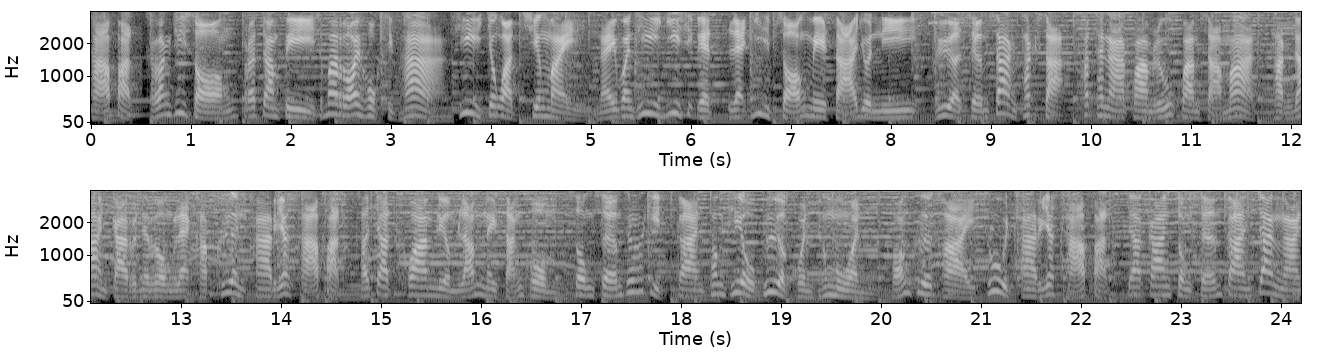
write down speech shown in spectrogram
สาปัตครั้งที่ 2 ประจำปี2565 ที่จังหวัดเชียงใหม่ ในวันที่ 21 และ 22 เมษายนนี้ เพื่อเสริมสร้างทักษะพัฒนาความรู้ความสามารถ ทางด้านการรณรงค์และขับเคลื่อนอารยสาปัตขจัดความเหลื่อมล้ำในสังคมส่งเสริมธุรกิจการท่องเที่ยวเพื่อคนทั้งมวล ของเครือข่ายทูตอารยสถาปัตย์จากการส่งเสริมการจ้างงาน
